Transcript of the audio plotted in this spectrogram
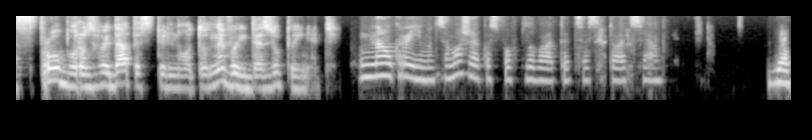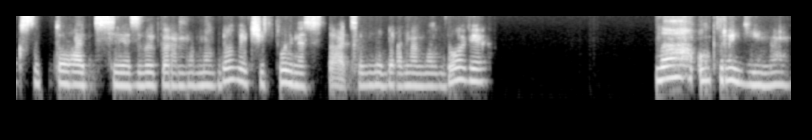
спробу розгойдати спільноту. Не вийде, зупинять. На Україну це може якось повпливати, ця ситуація? Як ситуація з виборами в Молдові? Чи вплине ситуація з виборами в Молдові на Україну?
